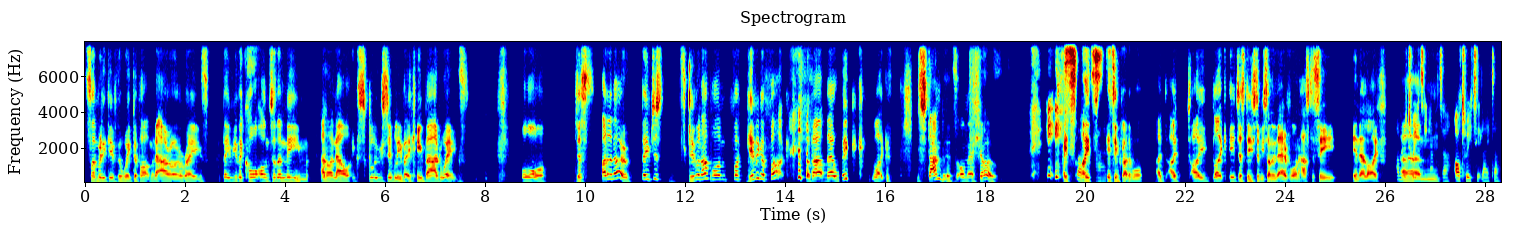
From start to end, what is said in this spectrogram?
somebody give the wig department at Arrow a raise. They've either caught on to the meme and are now exclusively making bad wigs, or just I don't know. They've just given up on fuck giving a fuck about their wig like standards on their show. It It's so it's bad. it's incredible. I I I like it. Just needs to be something that everyone has to see in their life. I'm gonna tweet it um, later. I'll tweet it later.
